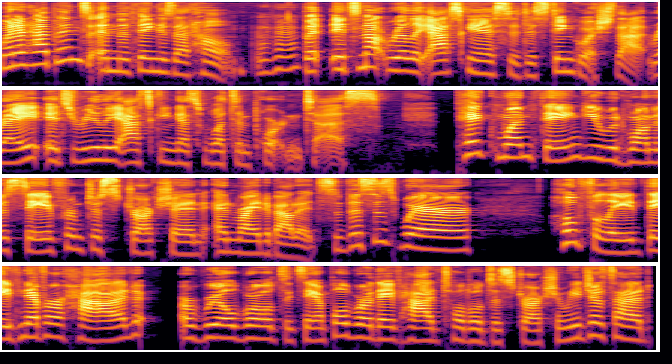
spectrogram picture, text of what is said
when it happens and the thing is at home. Mm-hmm. But it's not really asking us to distinguish that, right? It's really asking us what's important to us. Pick one thing you would want to save from destruction and write about it. So, this is where hopefully they've never had a real world example where they've had total destruction. We just had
